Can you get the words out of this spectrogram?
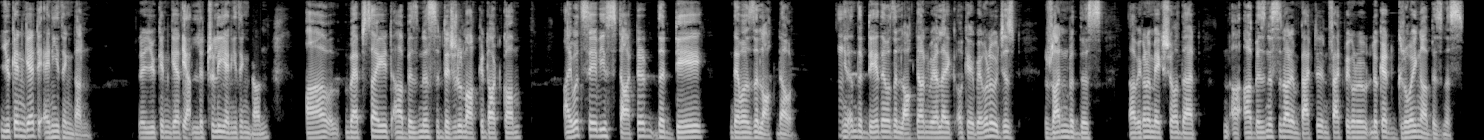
you can get anything done. You, know, you can get Yeah. literally anything done our website our business digitalmarket.com i would say we started the day there was a lockdown. You know the day there was a lockdown we're like okay we're going to just run with this. Uh, we're going to make sure that our, our business is not impacted. In fact we're going to look at growing our business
